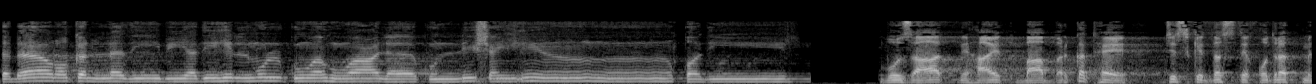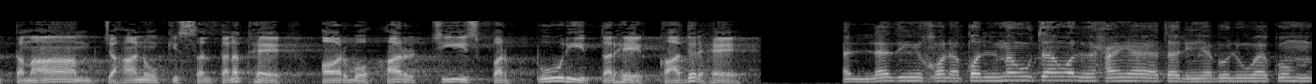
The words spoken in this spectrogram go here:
تبارک الذی بیده الملک وهو على كل شيء قدیر۔ وہ ذات نہایت بابرکت ہے جس کے دست قدرت میں تمام جہانوں کی سلطنت ہے اور وہ ہر چیز پر پوری طرح قادر ہے۔ الذي خلق الموت والحياة ليبلوكم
